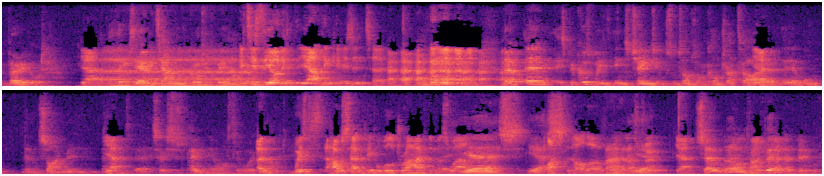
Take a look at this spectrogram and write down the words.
Very good. Yeah. I think it's the only town in the country to be an it is the only, yeah, I think it is, isn't it? no, um, it's because we interchange them sometimes on contract hire Yeah. and they don't want them signed written. And, Yeah. Uh, so it's just a pain in the arse to work And out. with how certain people will drive them as well. Yes, yes. Plastered all over. Yeah, that's Yeah. true. Yeah. So, A lot um, of times we but don't vehicles.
